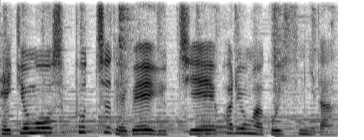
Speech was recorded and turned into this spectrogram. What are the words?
대규모 스포츠 대회 유치에 활용하고 있습니다.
